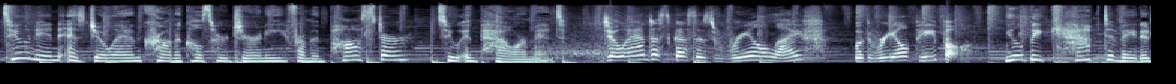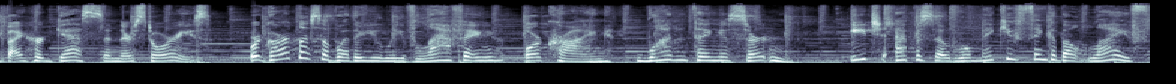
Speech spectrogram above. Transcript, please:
Tune in as Joanne chronicles her journey from imposter to empowerment. Joanne discusses real life with real people. You'll be captivated by her guests and their stories. Regardless of whether you leave laughing or crying, one thing is certain each episode will make you think about life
